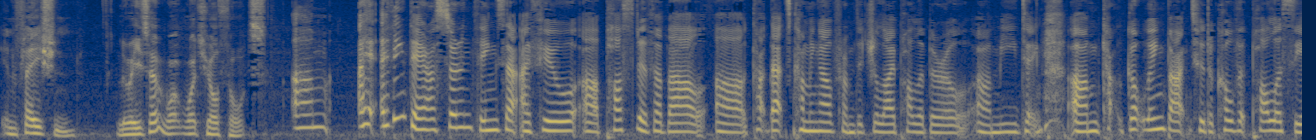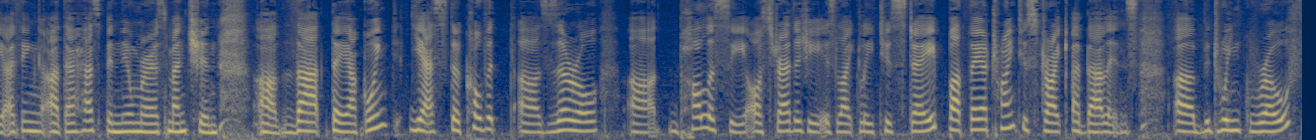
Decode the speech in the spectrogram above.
inflation. Louisa, what, what's your thoughts? Um, I, I, think there are certain things that I feel uh, positive about uh, that's coming out from the July Politburo uh, meeting. Um, going back to the COVID policy, I think uh, there has been numerous mention uh, that they are going. To, yes, the COVID uh, zero policy or strategy is likely to stay, but they are trying to strike a balance between growth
